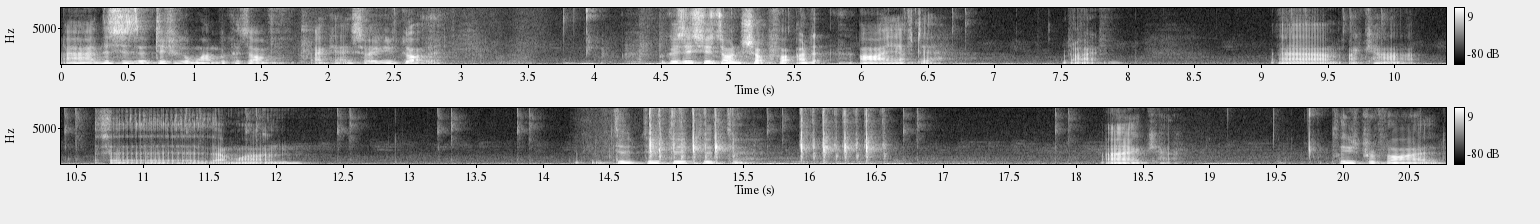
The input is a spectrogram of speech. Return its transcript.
Uh, this is a difficult one because I've, okay, so you've got, because this is on Shopify, I, oh, I have to, right. Um, I can't, uh, that one. Do, do, do, do, do. Okay. Please provide.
